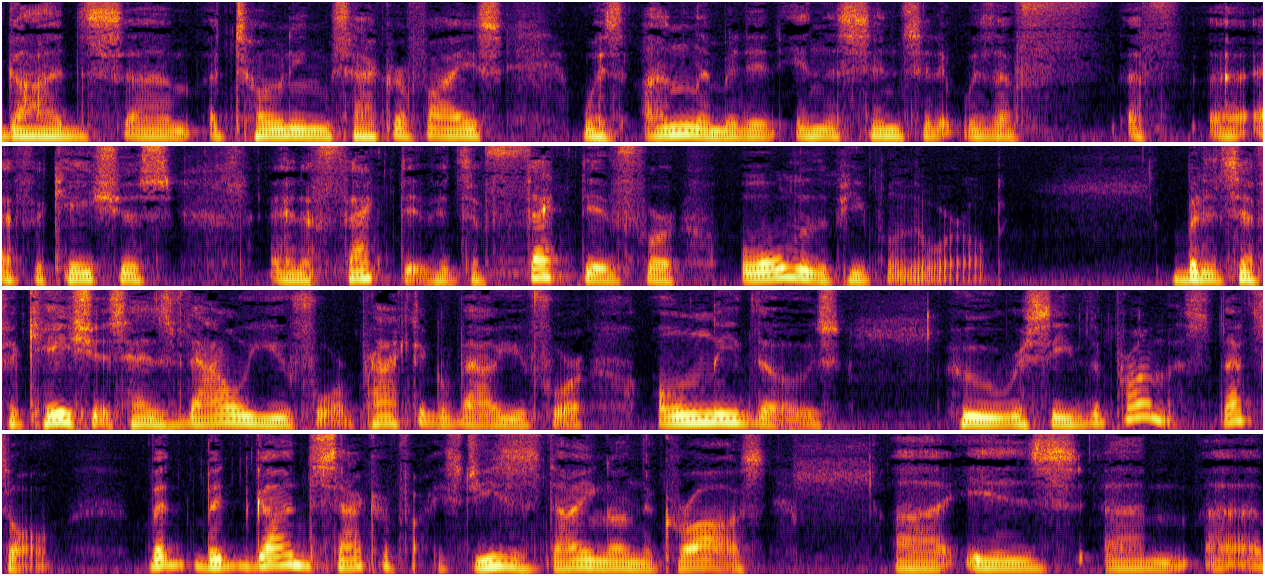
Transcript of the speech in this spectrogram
God's um, atoning sacrifice was unlimited in the sense that it was uh, efficacious and effective. It's effective for all of the people in the world, but it's efficacious, has value for, practical value for only those who receive the promise. That's all. But but God's sacrifice, Jesus dying on the cross, uh, is um, uh,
